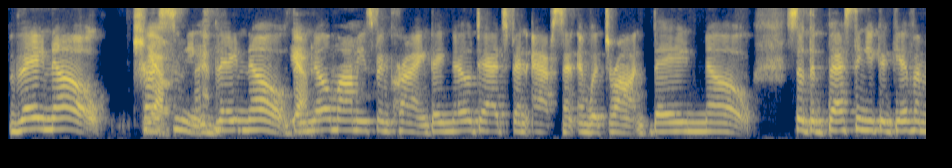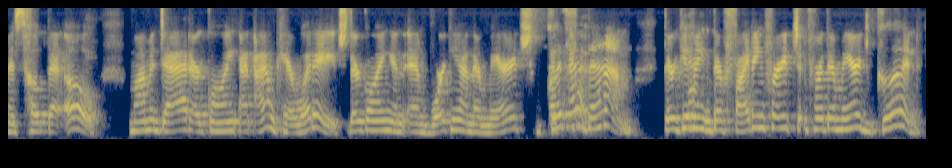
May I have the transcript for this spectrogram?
They know Trust yeah. me, they know. They yeah. know mommy's been crying. They know dad's been absent and withdrawn. They know. So the best thing you could give them is hope that, oh, mom and dad are going, and I don't care what age, they're going and, and working on their marriage. Good That's for it. them. They're giving, yeah. they're fighting for each, for their marriage. Good.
